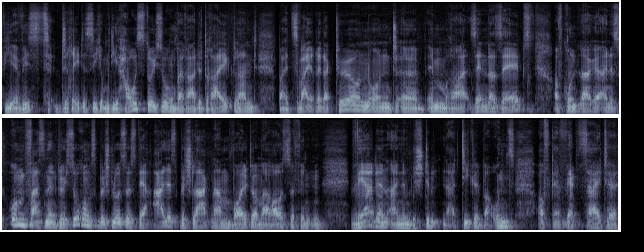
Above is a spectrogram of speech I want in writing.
Wie ihr wisst, dreht es sich um die Hausdurchsuchung bei Radio Dreikland bei zwei Redakteuren und äh, im Ra Sender selbst auf Grundlage eines umfassenden Durchsuchungsbeschlusses, der alles beschlagnahmen wollte, um herauszufinden, wer denn einen bestimmten Artikel bei uns auf der Webseite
